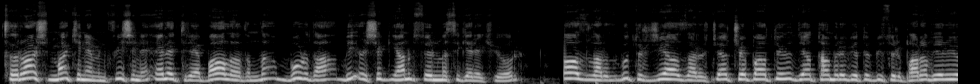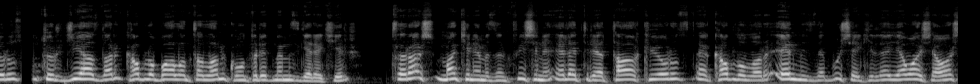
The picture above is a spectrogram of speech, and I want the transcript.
Tıraş makinemin fişini elektriğe bağladığımda burada bir ışık yanıp sönmesi gerekiyor. Bazılarımız bu tür cihazları ya çöpe atıyoruz ya tamire götür bir sürü para veriyoruz. Bu tür cihazların kablo bağlantılarını kontrol etmemiz gerekir. Tıraş makinemizin fişini elektriğe takıyoruz ve kabloları elimizde bu şekilde yavaş yavaş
